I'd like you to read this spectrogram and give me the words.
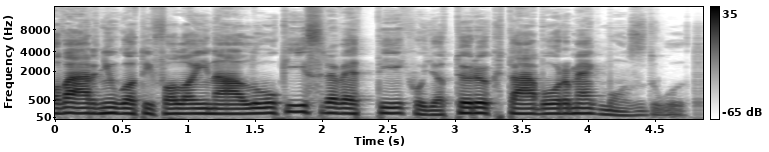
A vár nyugati falain állók észrevették, hogy a török tábor megmozdult.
